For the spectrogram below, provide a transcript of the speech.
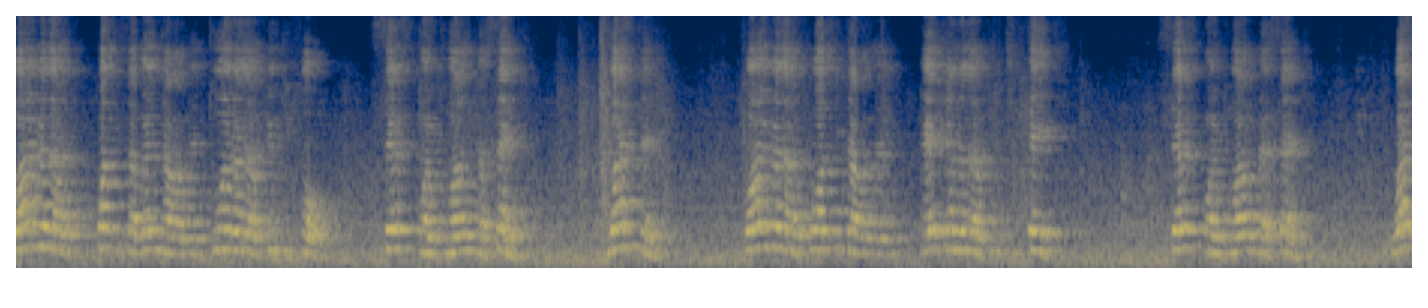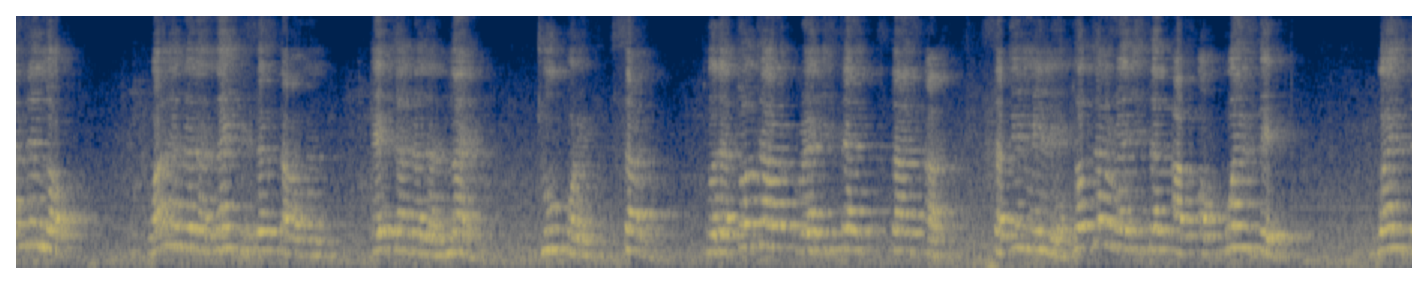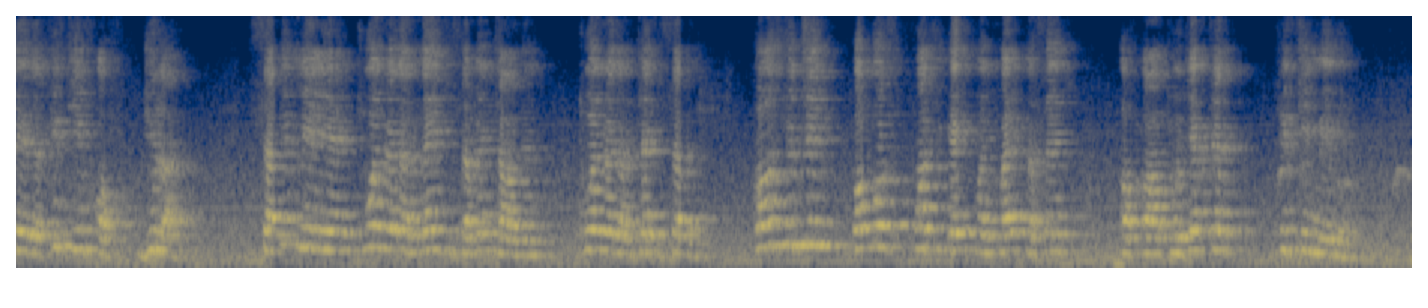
147,254, 6.1%. Western, 440,858, 6.1%. Western North, 196,809, 2.7. So the total registered stands at 7 million. Total registered as of Wednesday, Wednesday the 15th of July, 7,297,237, constituting almost 48.5% of our projected 15 million.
